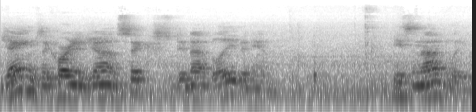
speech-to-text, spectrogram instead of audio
James, according to John 6, did not believe in him. He's a non believer.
